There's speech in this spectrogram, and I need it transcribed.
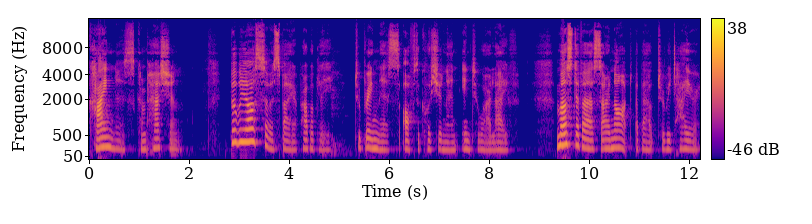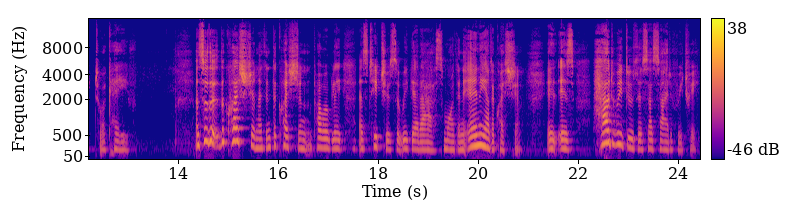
kindness, compassion but we also aspire, probably, to bring this off the cushion and into our life. Most of us are not about to retire to a cave. And so the, the question, I think the question probably as teachers that we get asked more than any other question is, is how do we do this outside of retreat?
